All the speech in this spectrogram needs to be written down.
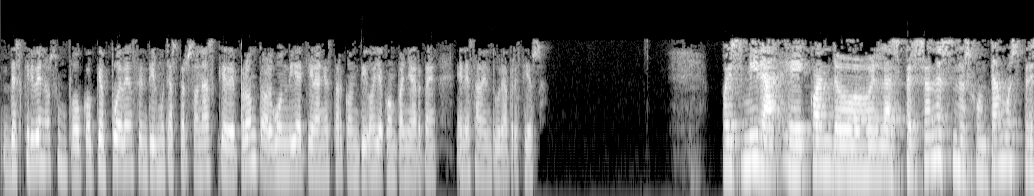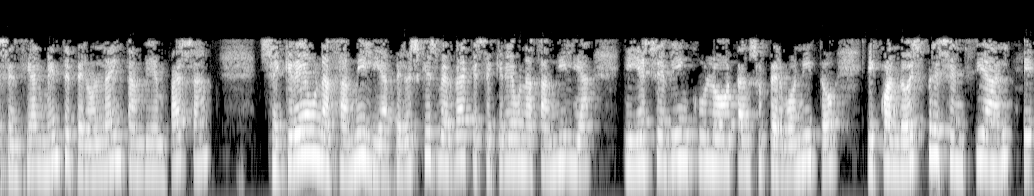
Descríbenos un poco qué pueden sentir muchas personas que de pronto algún día quieran estar contigo y acompañarte en esa aventura preciosa. Pues mira, eh, cuando las personas nos juntamos presencialmente, pero online también pasa, se crea una familia, pero es que es verdad que se crea una familia y ese vínculo tan súper bonito y cuando es presencial, eh,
